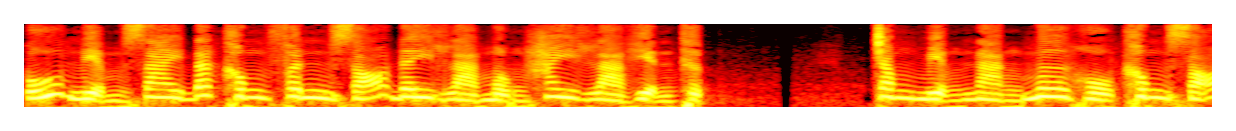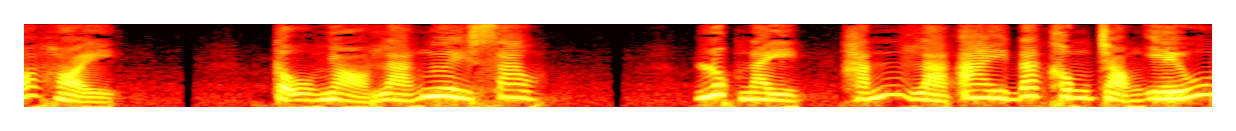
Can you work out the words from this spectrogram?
cố niệm dai đã không phân rõ đây là mộng hay là hiện thực. Trong miệng nàng mơ hồ không rõ hỏi. Cậu nhỏ là ngươi sao? Lúc này, hắn là ai đã không trọng yếu,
